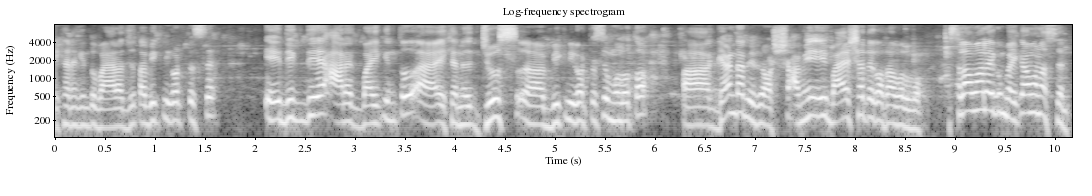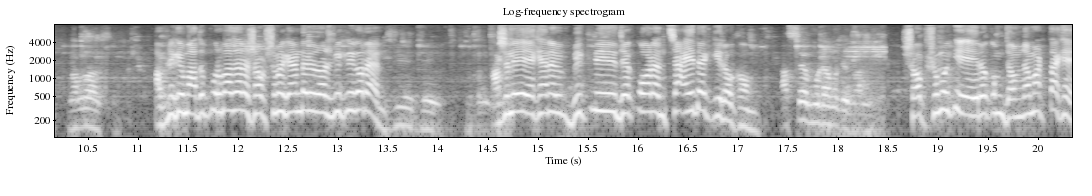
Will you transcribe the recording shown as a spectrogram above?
এখানে কিন্তু ভাইয়ারা জুতা বিক্রি করতেছে। এই দিক দিয়ে আরেক ভাই কিন্তু এখানে জুস বিক্রি করতেছে মূলত গ্যান্ডারির রস। আমি এই ভাইয়ের সাথে কথা বলব। আসসালামু আলাইকুম ভাই, কেমন আছেন? ভালো আছে। আপনি কি মাধবপুর বাজারে সবসময় গ্যান্ডারির রস বিক্রি করেন? আসলে এখানে বিক্রি যে করেন চাহিদা কি রকম? আছে মোটামুটি ভালো। সবসময় কি এইরকম জমজমাট থাকে?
